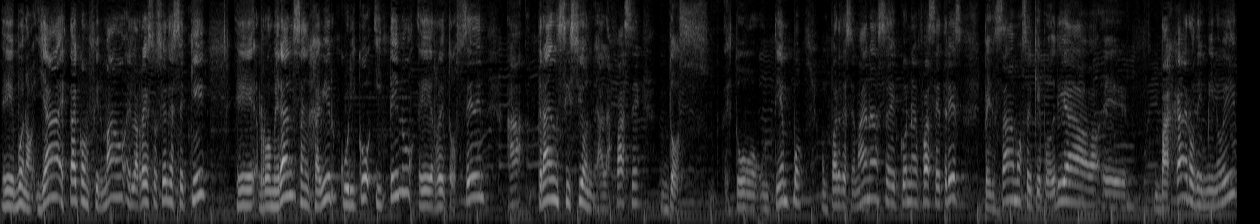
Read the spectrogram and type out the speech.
eh, bueno, ya está confirmado en las redes sociales que eh, Romeral, San Javier, Curicó y Teno retroceden a transición, a la fase 2. Estuvo un tiempo, un par de semanas eh, con la fase 3. Pensábamos que podría bajar o disminuir,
